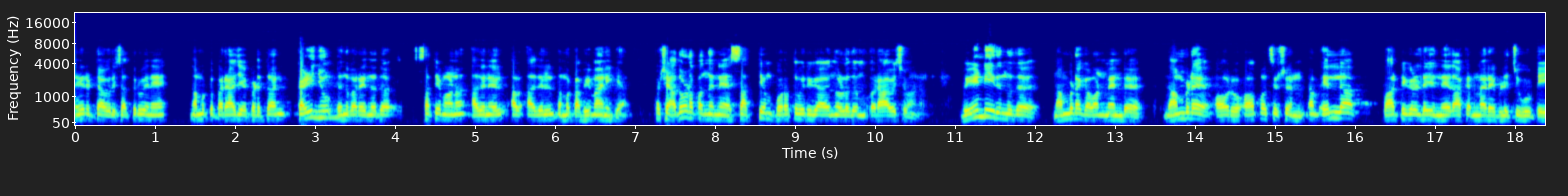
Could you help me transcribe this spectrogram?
നേരിട്ട ഒരു ശത്രുവിനെ നമുക്ക് പരാജയപ്പെടുത്താൻ കഴിഞ്ഞു എന്ന് പറയുന്നത് സത്യമാണ്. അതിനെ അതിൽ നമുക്ക് അഭിമാനിക്കാം. പക്ഷെ അതോടൊപ്പം തന്നെ സത്യം പുറത്തു വരിക എന്നുള്ളതും ഒരാവശ്യമാണ്. വേണ്ടിയിരുന്നത് നമ്മുടെ ഗവൺമെന്റ് നമ്മുടെ ഒരു ഓപ്പോസിഷൻ എല്ലാ പാർട്ടികളുടെയും നേതാക്കന്മാരെ വിളിച്ചുകൂട്ടി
